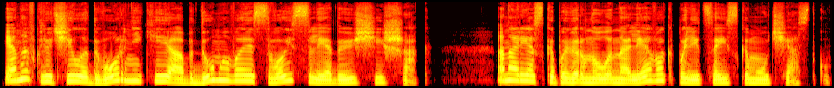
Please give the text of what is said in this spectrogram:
и она включила дворники, обдумывая свой следующий шаг. Она резко повернула налево к полицейскому участку.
